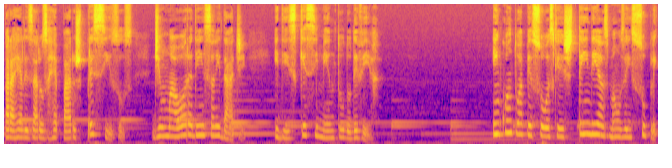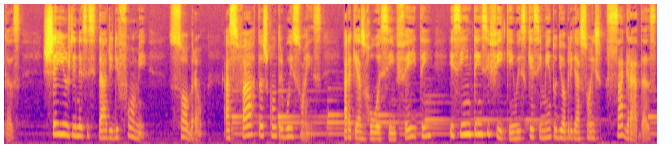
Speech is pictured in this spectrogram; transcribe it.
para realizar os reparos precisos de uma hora de insanidade e de esquecimento do dever. Enquanto há pessoas que estendem as mãos em súplicas, cheios de necessidade e de fome, sobram as fartas contribuições para que as ruas se enfeitem e se intensifiquem o esquecimento de obrigações sagradas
